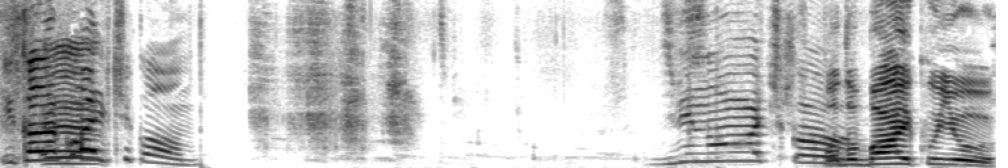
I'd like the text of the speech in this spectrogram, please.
І колокольчиком. Дзвіночком. Подобайкою.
